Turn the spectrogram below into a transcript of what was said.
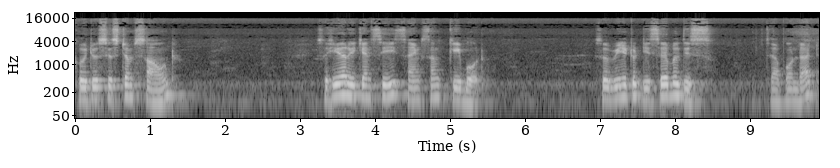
go to system sound. So here you can see Samsung keyboard. So we need to disable this. Tap on that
